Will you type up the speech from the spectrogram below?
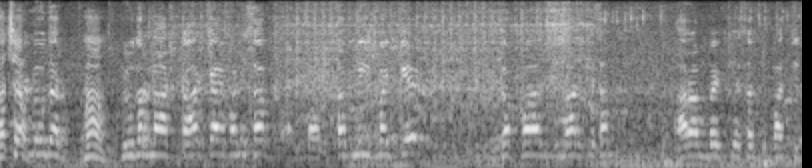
अच्छा। में उधर। हाँ। फिर उधर नाश्ता चाय पानी सब सब मिल बैठ के गप्पा मार के सब आराम बैठ के सब बातचीत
